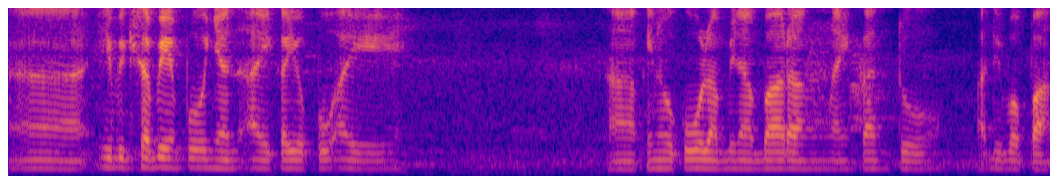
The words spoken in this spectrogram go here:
ah, ibig sabihin po niyan ay kayo po ay ah, kinukulang binabarang na engkanto at iba pa.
